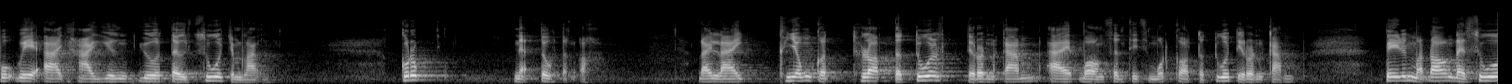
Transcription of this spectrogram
ពួកវាអាចហៅយើងយកទៅសួរចម្លើយគ្រប់អ្នកទោសទាំងអស់ដោយឡែកខ្ញុំក៏ធ្លាប់ទទួលទរណកម្មឯបងសិនទីសមុទ្រក៏ទទួលទរណកម្ម ពេលម្ដងដែលសួរ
